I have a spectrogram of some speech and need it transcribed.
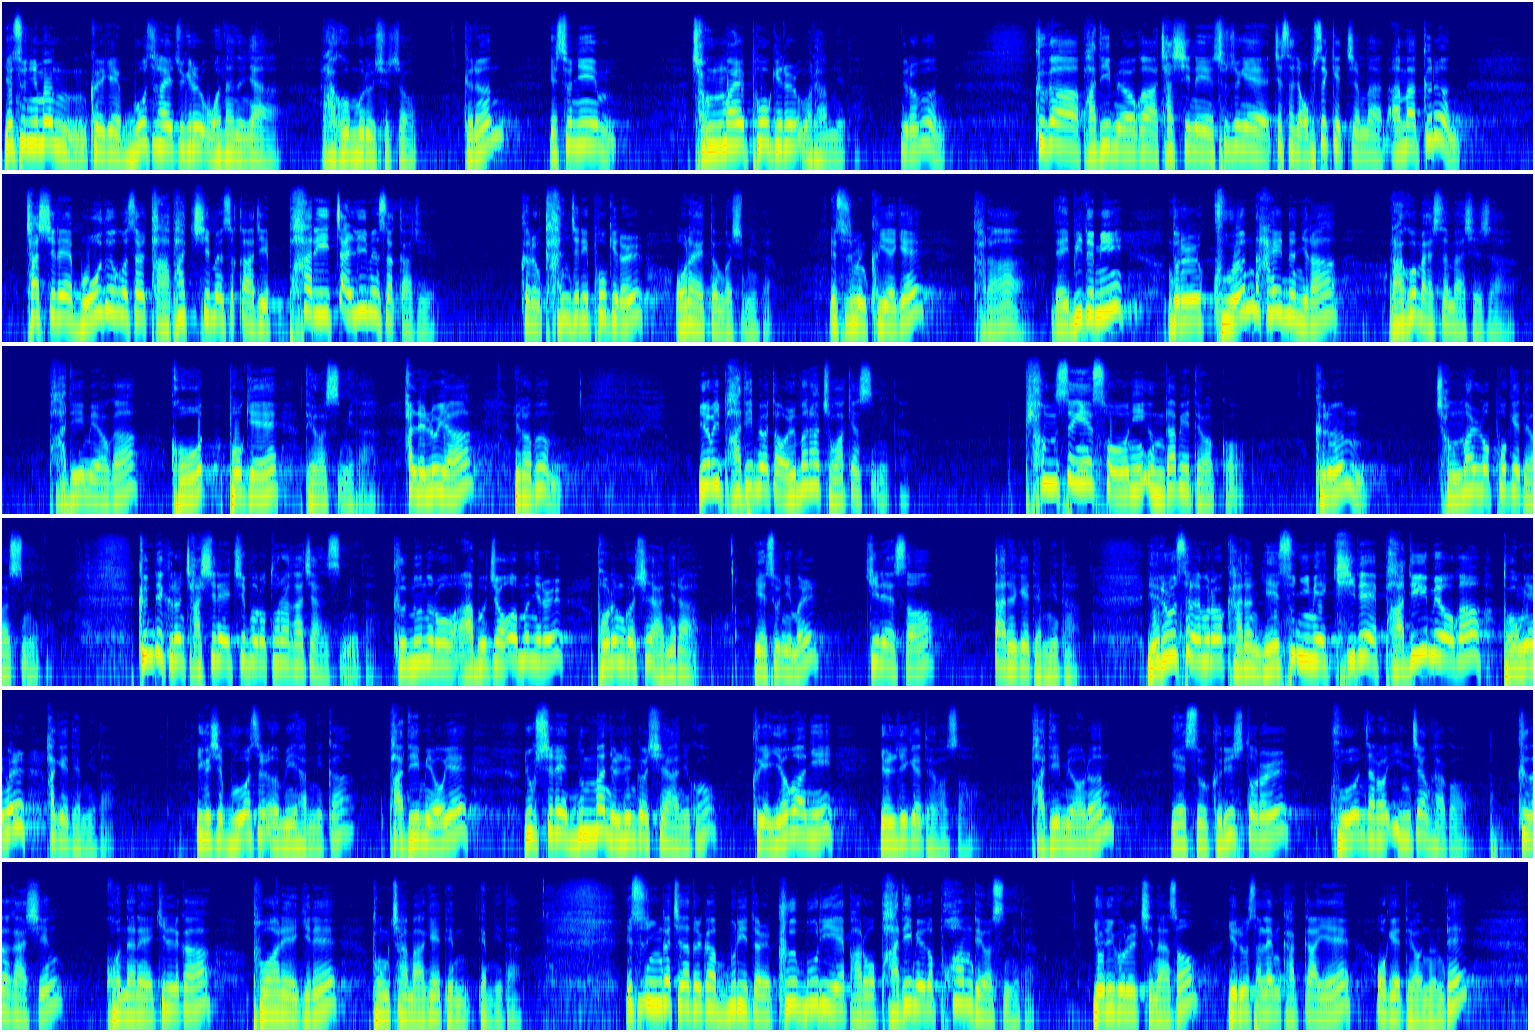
예수님은 그에게 무엇을 하여 주기를 원하느냐라고 물으시죠. 그는 예수님 정말 포기를 원합니다. 여러분 그가 바디메어가 자신의 수중에 재산이 없었겠지만 아마 그는 자신의 모든 것을 다 바치면서까지 팔이 잘리면서까지 그런 간절히 포기를 원하였던 것입니다. 예수님은 그에게 가라 내 믿음이 너를 구원하였느니라 라고 말씀하시자 바디메어가 곧 보게 되었습니다. 할렐루야 여러분 여러분이 바디메어가 얼마나 좋았겠습니까? 평생의 소원이 응답이 되었고 그는 정말로 보게 되었습니다. 근데 그런 자신의 집으로 돌아가지 않습니다. 그 눈으로 아버지와 어머니를 보는 것이 아니라 예수님을 길에서 따르게 됩니다. 예루살렘으로 가는 예수님의 길에 바디메오가 동행을 하게 됩니다. 이것이 무엇을 의미합니까? 바디메오의 육신의 눈만 열린 것이 아니고 그의 영안이 열리게 되어서 바디메오는 예수 그리스도를 구원자로 인정하고 그가 가신 고난의 길과 부활의 길에 동참하게 됨- 됩니다. 예수님과 제자들과 무리들 그 무리에 바로 바디메도 포함되었습니다. 여리고를 지나서 예루살렘 가까이에 오게 되었는데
